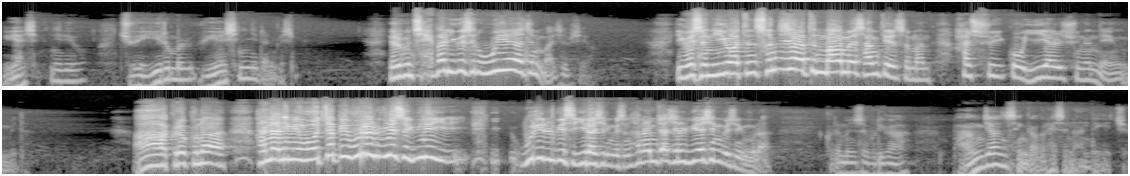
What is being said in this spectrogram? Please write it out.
위하시는 일이요. 주의 이름을 위하시는 일이라는 것입니다. 여러분 제발 이것을 오해하지는 마십시오. 이것은 이와 같은 선지자 같은 마음의 상태에서만 할 수 있고 이해할 수 있는 내용입니다. 아 그렇구나. 하나님이 어차피 우리를 위해서 위해 우리를 위해서 일하시는 것은 하나님 자신을 위하시는 것이구나. 그러면서 우리가 방자한 생각을 해서는 안 되겠죠.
